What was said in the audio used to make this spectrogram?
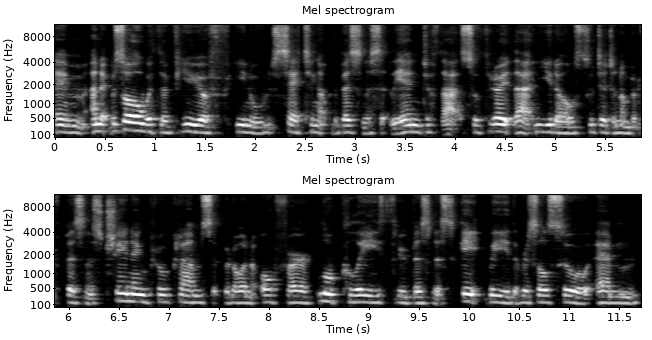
um, and it was all with a view of you know setting up the business at the end of that. So throughout that year, I also did a number of business training programs that were on offer locally through Business Gateway. There was also um,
